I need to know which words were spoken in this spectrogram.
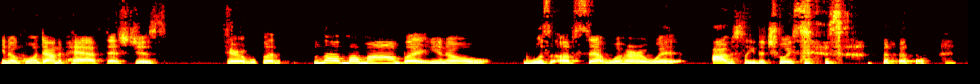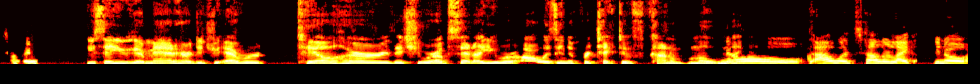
you know, going down a path that's just terrible. But love my mom, but, you know, was upset with her with obviously the choices. you say you get mad at her. Did you ever tell her that you were upset or you were always in a protective kind of mode? No, like- I would tell her like, you know,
